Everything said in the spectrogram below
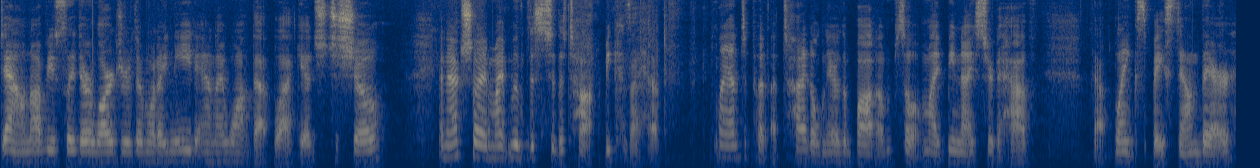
down. Obviously they're larger than what I need and I want that black edge to show. And actually I might move this to the top because I have planned to put a title near the bottom. So it might be nicer to have that blank space down there.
